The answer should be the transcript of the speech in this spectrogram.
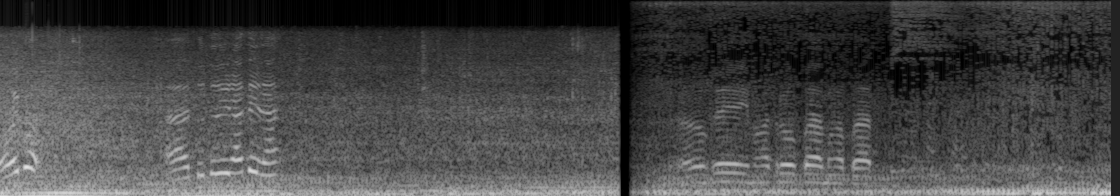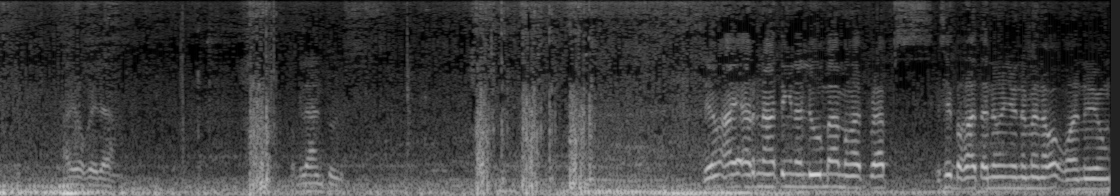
Okay po. Ah, tutuloy natin ha. Okay, mga tropa, mga paps. Ay, okay lang. Maglaan tools. So yung IR natin na luma mga traps. Kasi baka tanongin nyo naman ako kung ano yung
